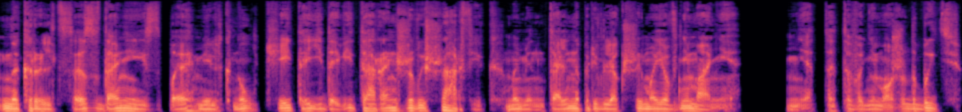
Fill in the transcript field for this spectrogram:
На крыльце здания СБ мелькнул чей-то ядовито-оранжевый шарфик, моментально привлекший мое внимание. «Нет, этого не может быть».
